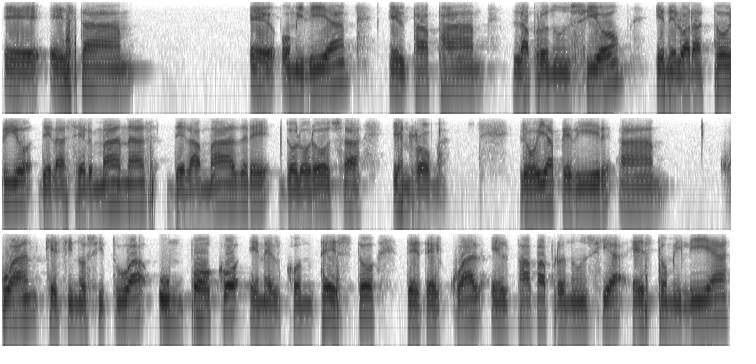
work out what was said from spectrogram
Eh, esta eh, homilía el Papa la pronunció en el oratorio de las hermanas de la Madre Dolorosa en Roma. Le voy a pedir a Juan que si nos sitúa un poco en el contexto desde el cual el Papa pronuncia esta homilía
